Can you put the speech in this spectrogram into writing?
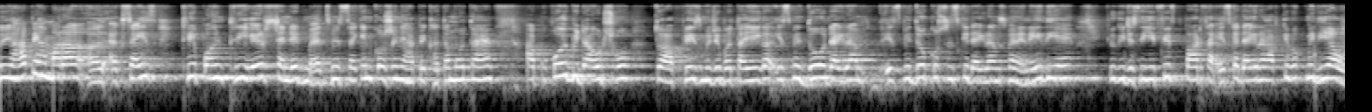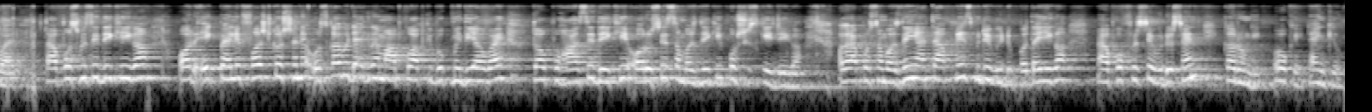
सो so, यहाँ पे हमारा exercise three point three eight standard maths में सेकंड क्वेश्चन यहाँ पे खत्म होता है। आपको कोई भी डाउट्स हो तो आप प्लीज़ मुझे बताइएगा। इसमें दो डायग्राम इसमें दो क्वेश्चंस के डायग्राम्स मैंने नहीं दिए हैं क्योंकि जैसे ये फिफ्थ पार्ट था इसका डायग्राम आपके बुक में दिया हुआ है तो आप उसमें से देखिएगा। और एक पहले फ़र्स्ट क्वेश्चन है उसका भी डायग्राम आपको आपकी बुक में दिया हुआ है तो आप वहाँ से देखिए और उसे समझने की कोशिश कीजिएगा। अगर आपको समझ नहीं आता आप प्लीज़ मुझे वीडियो बताइएगा मैं आपको फिर से वीडियो सेंड करूँगी। Okay thank you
